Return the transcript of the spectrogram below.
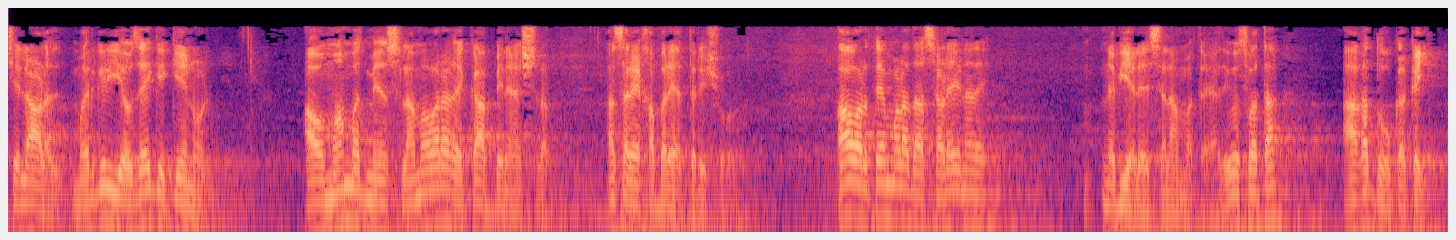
چې لاړل مرګري یو ځای کې کینول او محمد بن اسلام ورغه کعب بن اشرف اثر خبره اترې شو او ورته مړه دا سړی نه دی نبی علی السلام مته دی اوس وتا هغه دوکه کوي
